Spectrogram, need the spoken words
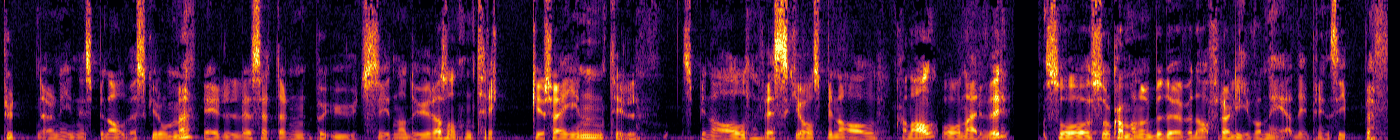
putter den inn i spinalvæskerommet, eller setter den på utsiden av dura, sånn at den trekker seg inn til spinalvæske og spinalkanal og nerver så, så, kan man jo bedøve da fra livet og ned, i prinsippet.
